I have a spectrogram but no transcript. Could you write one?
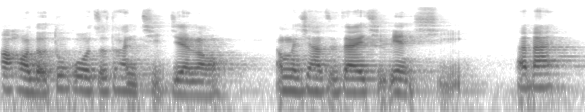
好好的度过这段期间喽。那我们下次再一起练习，拜拜。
